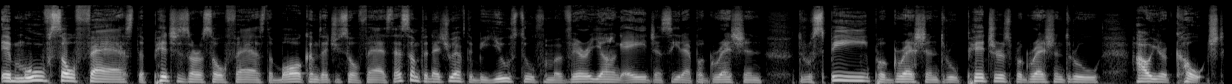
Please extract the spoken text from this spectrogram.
it moves so fast the pitches are so fast the ball comes at you so fast. That's something that you have to be used to from a very young age and see that progression through speed progression through pitchers progression through how you're coached.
